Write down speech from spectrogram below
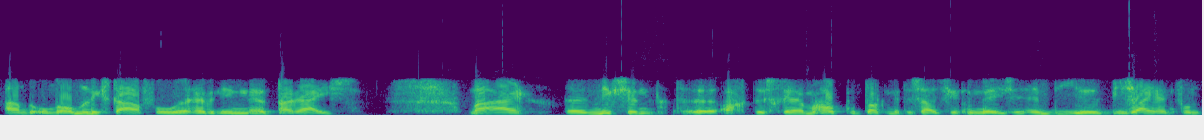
aan de onderhandelingstafel hebben in Parijs. Maar uh, Nixon uh, achter de schermen had contact met de Zuid-Vietnamezen. En die, uh, die zei hen van,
